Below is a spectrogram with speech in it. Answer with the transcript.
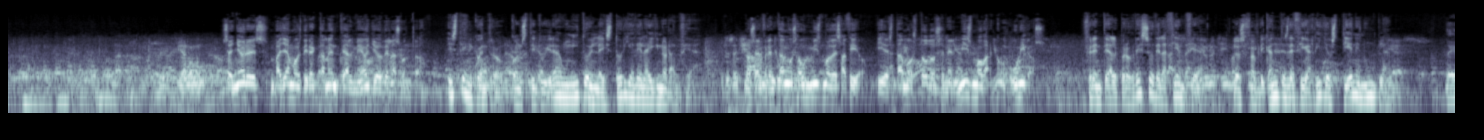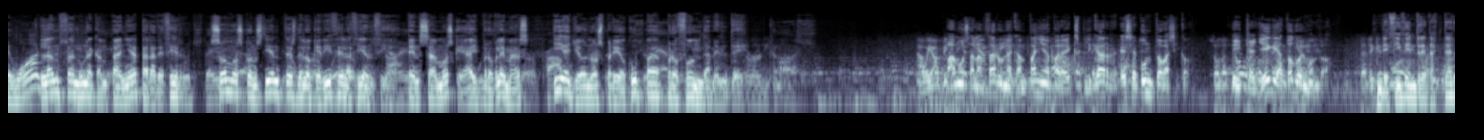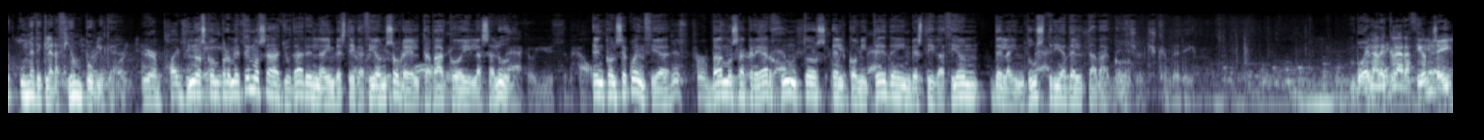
Señores, vayamos directamente al meollo del asunto. Este encuentro constituirá un hito en la historia de la ignorancia. Nos enfrentamos a un mismo desafío y estamos todos en el mismo barco, unidos. Frente al progreso de la ciencia, los fabricantes de cigarrillos tienen un plan. Lanzan una campaña para decir, somos conscientes de lo que dice la ciencia, pensamos que hay problemas y ello nos preocupa profundamente. Vamos a lanzar una campaña para explicar ese punto básico y que llegue a todo el mundo. Deciden redactar una declaración pública. Nos comprometemos a ayudar en la investigación sobre el tabaco y la salud. En consecuencia, vamos a crear juntos el Comité de Investigación de la Industria del Tabaco. ¿Buena declaración? Sí.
